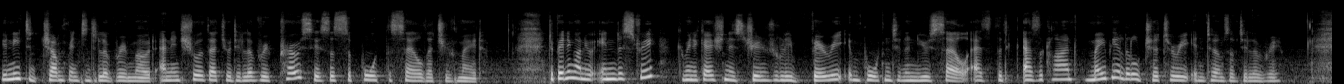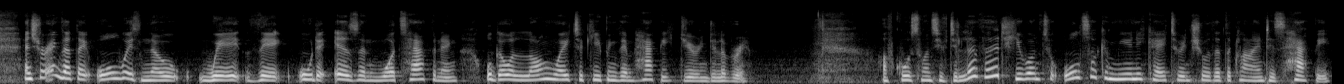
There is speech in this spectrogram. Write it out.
you need to jump into delivery mode and ensure that your delivery processes support the sale that you've made. Depending on your industry, communication is generally very important in a new sale as the, as the client may be a little jittery in terms of delivery. Ensuring that they always know where their order is and what's happening will go a long way to keeping them happy during delivery. Of course, once you've delivered, you want to also communicate to ensure that the client is happy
